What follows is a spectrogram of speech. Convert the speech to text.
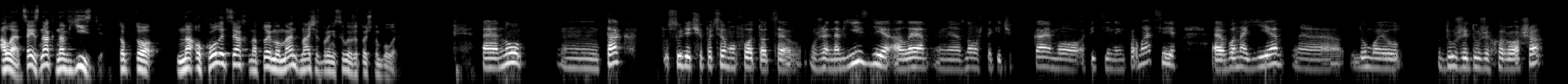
але цей знак на в'їзді, тобто на околицях, на той момент наші збройні сили вже точно були. Е, ну, так, судячи по цьому фото, це вже на в'їзді, але знову ж таки чекаємо офіційної інформації. Е, вона є, е, думаю, дуже-дуже хороша,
